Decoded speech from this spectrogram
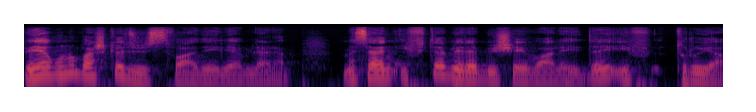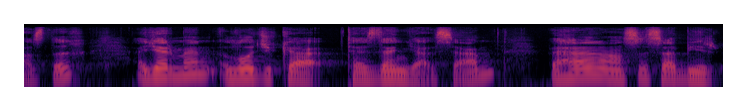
Və ya bunu başqa cür istifadə edə bilərəm. Məsələn, if-də belə bir şey var idi. If true yazdıq. Əgər mən logika təzədən gəlsəm və hər hansısa bir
